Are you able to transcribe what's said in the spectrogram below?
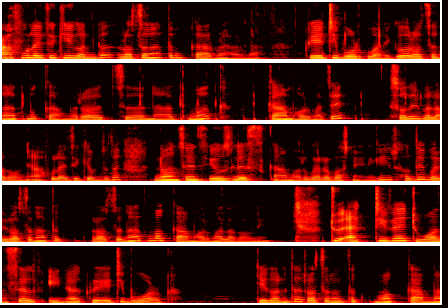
आफूलाई चाहिँ के गर्ने त? रचनात्मक कामहरूमा। क्रिएटिभ वर्क भनेको रचनात्मक काम रचनात्मक कामहरूमा चाहिँ सदैव लगाउने आफूलाई चाहिँ के हुन्छ त ननसेन्स युजलेस कामहरू गरेर बस्ने होइन कि? सधैँभरि रचनात्मक रचनात्मक कामहरूमा लगाउने। To activate oneself in a creative work के गर्ने त? रचनात्मक काममा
